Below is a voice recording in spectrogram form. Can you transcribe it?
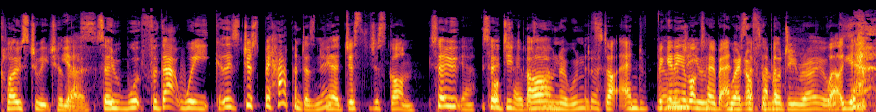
close to each other. Yes. So w- for that week, it's just happened, hasn't it? Yeah, just just gone. So- yeah, so did- oh, time. no wonder. It's start, end beginning wonder of October, end went of off the September. bloody rails. Well, yeah.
